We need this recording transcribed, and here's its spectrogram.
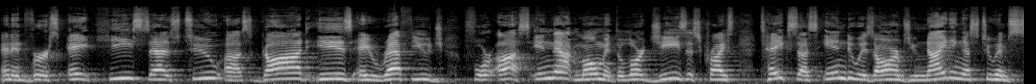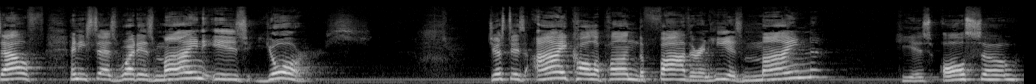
And in verse 8, he says to us, God is a refuge for us. In that moment, the Lord Jesus Christ takes us into his arms, uniting us to himself, and he says, What is mine is yours. Just as I call upon the Father and he is mine, he is also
